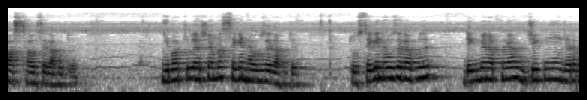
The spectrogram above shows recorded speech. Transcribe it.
ফার্স্ট হাউসের রাহুতে। এবার চলে আসি আমরা সেকেন্ড হাউসের রাহুতে। তো সেকেন্ড হাউসের রাহুতে দেখবেন আপনারা যে কোনো যারা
